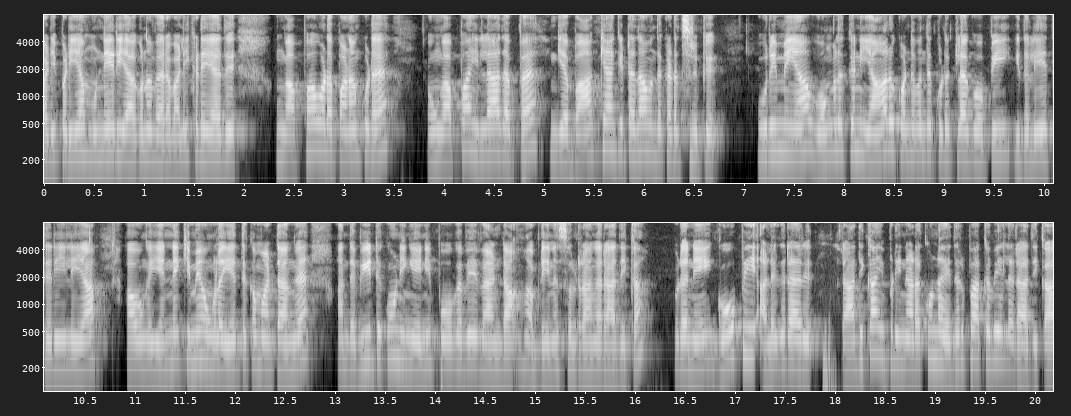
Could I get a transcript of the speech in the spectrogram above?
படிப்படியாக முன்னேறி ஆகணும் வேறு வழி கிடையாது. உங்கள் அப்பாவோட பணம் கூட உங்கள் அப்பா இல்லாதப்ப இங்கே பாக்கியா கிட்ட தான் வந்து கிடச்சிருக்கு. உரிமையாக உங்களுக்குன்னு யாரும் கொண்டு வந்து கொடுக்கல கோபி. இதுலேயே தெரியலையா? அவங்க என்றைக்குமே உங்களை ஏற்றுக்க மாட்டாங்க. அந்த வீட்டுக்கும் நீங்கள் இனி போகவே வேண்டாம் அப்படின்னு சொல்கிறாங்க ராதிகா. உடனே கோபி அழுகிறாரு. ராதிகா இப்படி நடக்கும் நான் எதிர்பார்க்கவே இல்லை ராதிகா.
